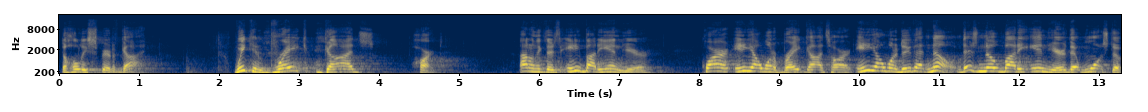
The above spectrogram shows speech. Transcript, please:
the Holy Spirit of God. We can break God's heart. I don't think there's anybody in here Choir, any y'all want to break God's heart? Any y'all want to do that? No. There's nobody in here that wants to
